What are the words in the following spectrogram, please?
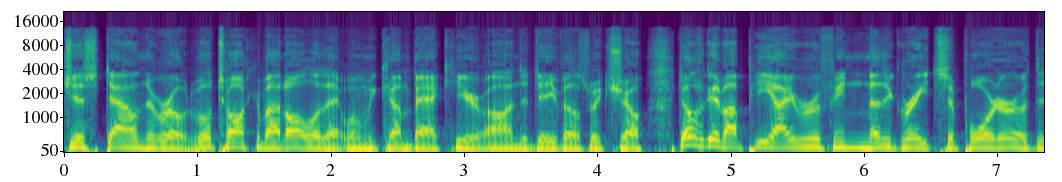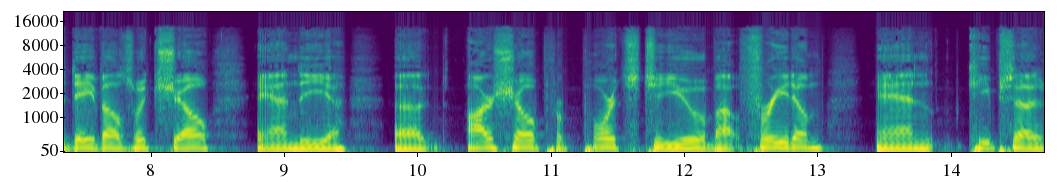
just down the road. We'll talk about all of that when we come back here on the Dave Elswick Show. Don't forget about PI Roofing, another great supporter of the Dave Elswick Show, and the uh, uh, our show purports to you about freedom and keeps uh,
